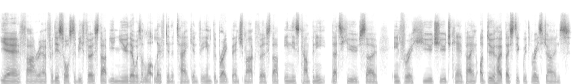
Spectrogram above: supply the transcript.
Yeah, far out. For this horse to be first up, you knew there was a lot left in the tank. And for him to break benchmark first up in this company, that's huge. So, in for a huge, huge campaign. I do hope they stick with Reese Jones.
